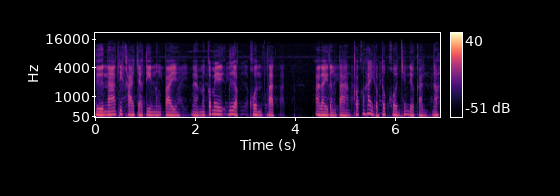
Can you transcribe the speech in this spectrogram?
หรือน้ำที่ขายจากดินลงไปนะมันก็ไม่เลือกคนสัตว์อะไรต่างๆเขาก็ให้กับทุกคนเช่นเดียวกันเนาะ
